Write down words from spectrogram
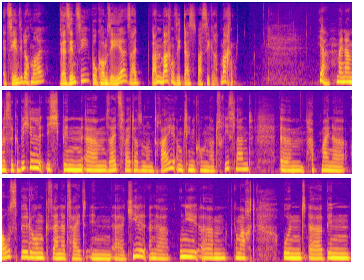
Erzählen Sie doch mal, wer sind Sie, wo kommen Sie her, seit wann machen Sie das, was Sie gerade machen? Ja, mein Name ist Silke Bichel. Ich bin ähm, seit 2003 am Klinikum Nordfriesland, ähm, habe meine Ausbildung seinerzeit in äh, Kiel an der Uni ähm, gemacht und äh, bin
